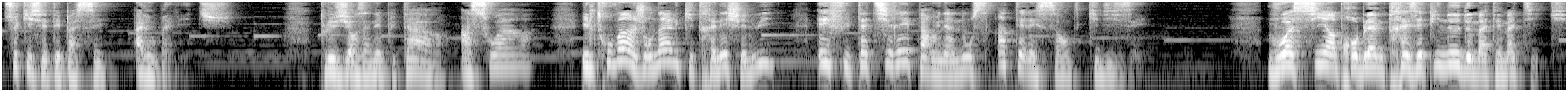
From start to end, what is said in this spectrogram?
ce qui s'était passé à Lubavitch. Plusieurs années plus tard, un soir, il trouva un journal qui traînait chez lui et fut attiré par une annonce intéressante qui disait Voici un problème très épineux de mathématiques.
